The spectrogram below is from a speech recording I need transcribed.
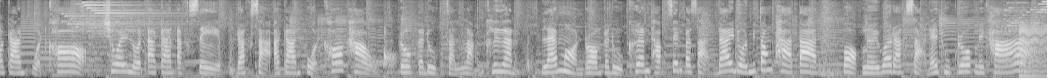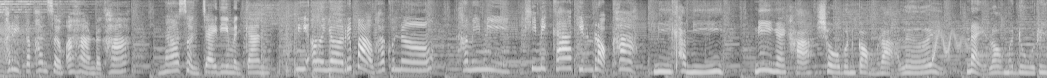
อาการปวดข้อ ช่วยลดอาการอักเสบ รักษาอาการปวดข้อเข่า โรคกระดูกสันหลังเคลื่อน และหมอนรองกระดูกเคลื่อนทับเส้นประสาทได้โดยไม่ต้องผ่าตัด บอกเลยว่ารักษาได้ทุกโรคเลยค่ะ ผลิตภัณฑ์เสริมอาหารเหรอคะ น่าสนใจดีเหมือนกัน มีออยหรือเปล่าคะคุณน้อง ถ้าไม่มีพี่ไม่กล้ากินหรอกค่ะ มีค่ะมีนี่ไงคะ โชว์บนกล่องหราเลย ไหนลองมาดูรี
